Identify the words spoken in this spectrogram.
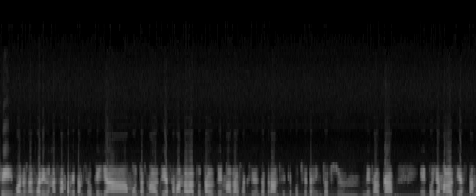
Sí, bueno, és necessari donar sang perquè penseu que hi ha moltes malalties. A banda de tot el tema dels accidents de trànsit, que potser tenim tots mm, més al cap, eh, doncs hi ha malalties tan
